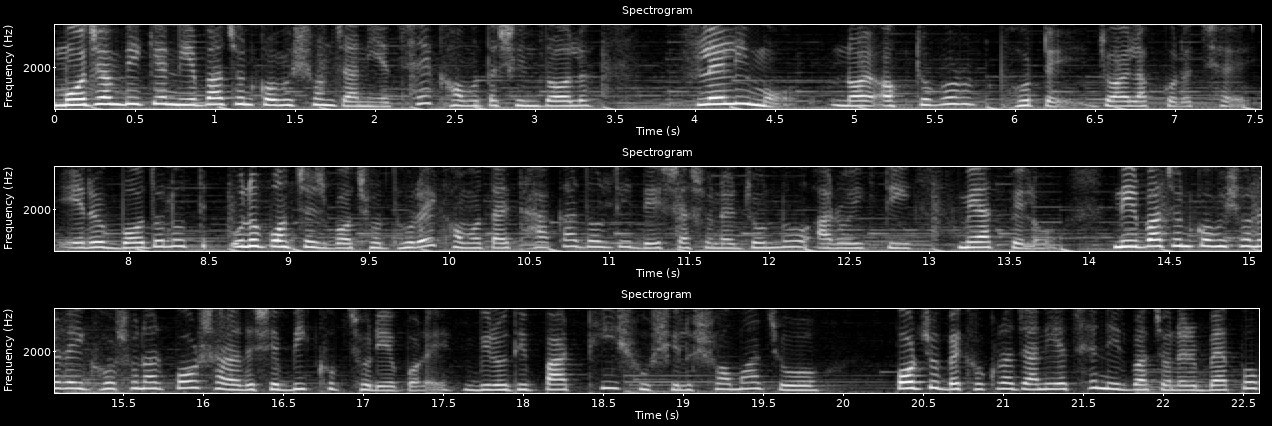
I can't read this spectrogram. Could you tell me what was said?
মোজাম্বিকের নির্বাচন কমিশন জানিয়েছে, ক্ষমতাসীন দল ফ্লেলিমো নয় অক্টোবর ভোটে জয়লাভ করেছে। এর বদলতে উনপঞ্চাশ বছর ধরে ক্ষমতায় থাকা দলটি দেশ শাসনের জন্য আরও একটি মেয়াদ পেল। নির্বাচন কমিশনের এই ঘোষণার পর সারা দেশে বিক্ষোভ ছড়িয়ে পড়ে। বিরোধী প্রার্থী সুশীল সমাজ ও পর্যবেক্ষকরা জানিয়েছে নির্বাচনের ব্যাপক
